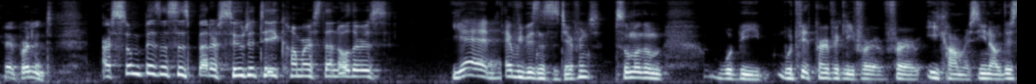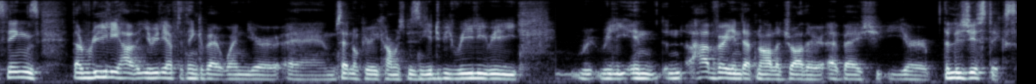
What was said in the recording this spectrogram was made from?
Okay, brilliant. Are some businesses better suited to e-commerce than others? Yeah, every business is different. Some of them would be would fit perfectly for for e-commerce. You know, there's things that really have you really have to think about when you're um, setting up your e-commerce business. You have to be really, really, really in have very in-depth knowledge rather about your the logistics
